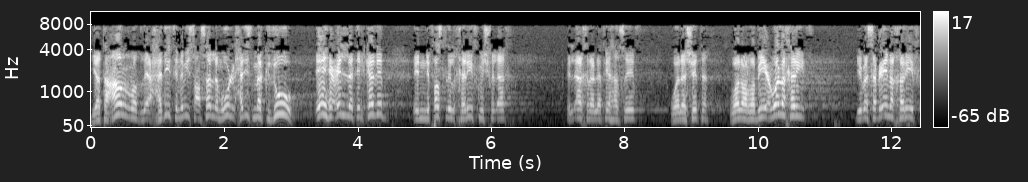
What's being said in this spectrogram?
يتعرض لأحاديث النبي صلى الله عليه وسلم ويقول الحديث مكذوب. إيه علة الكذب؟ إن فصل الخريف مش في الآخر. الآخرة لا فيها صيف ولا شتاء ولا ربيع ولا خريف. يبقى سبعين خريف.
